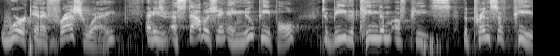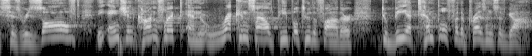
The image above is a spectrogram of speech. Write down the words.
work in a fresh way. And he's establishing a new people to be the kingdom of peace. The Prince of Peace has resolved the ancient conflict and reconciled people to the Father to be a temple for the presence of God.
